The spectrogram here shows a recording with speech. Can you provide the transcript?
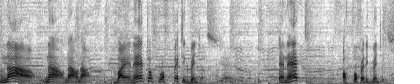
Now, now, now, now, by an act of prophetic vengeance, an act of prophetic vengeance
